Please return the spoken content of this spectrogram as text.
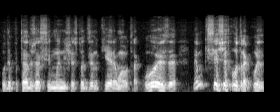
O deputado já se manifestou dizendo que era uma outra coisa, mesmo que seja outra coisa,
